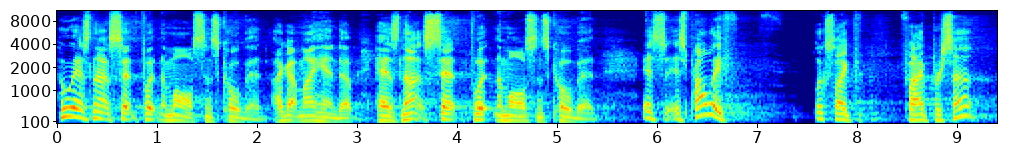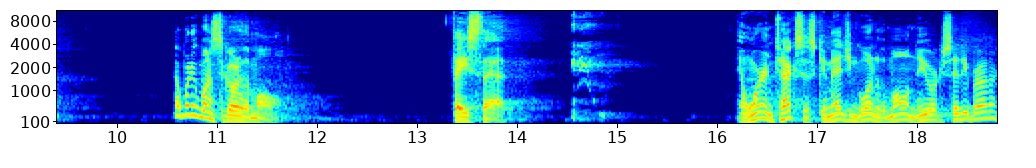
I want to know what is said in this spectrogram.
Who has not set foot in a mall since COVID? I got my hand up. Has not set foot in a mall since COVID. It's, it's probably, looks like 5%. Nobody wants to go to the mall. Face that. And we're in Texas. Can you imagine going to the mall in New York City, brother?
